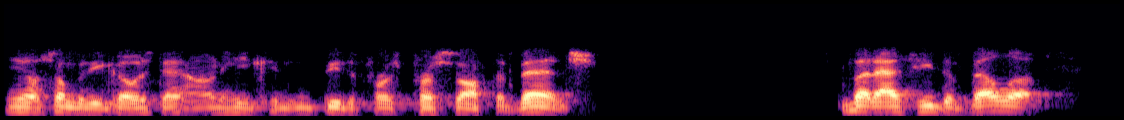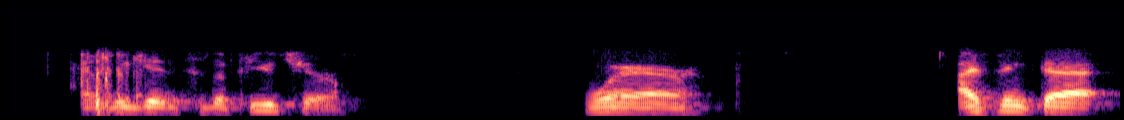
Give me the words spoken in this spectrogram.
you know somebody goes down, he can be the first person off the bench. But as he develops and we get into the future where I think that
